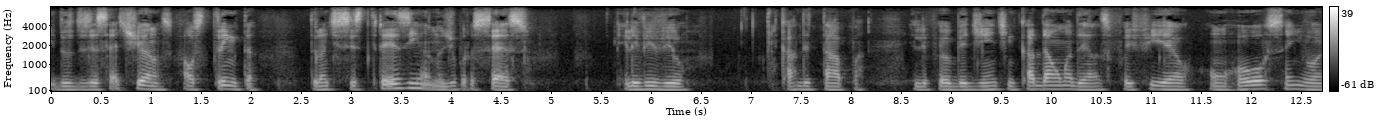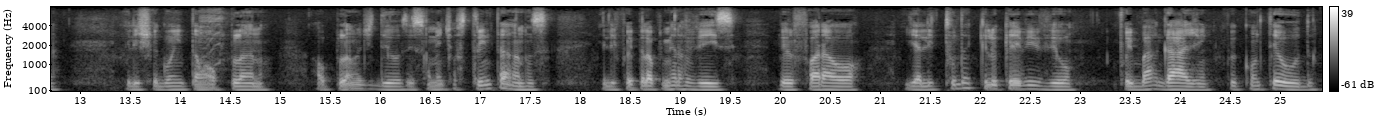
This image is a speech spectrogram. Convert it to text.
E dos 17 anos aos 30, durante esses 13 anos de processo, ele viveu cada etapa, ele foi obediente em cada uma delas, foi fiel, honrou ao Senhor. Ele chegou então ao plano, ao plano de Deus, e somente aos 30 anos ele foi pela primeira vez ver Faraó, e ali tudo aquilo que ele viveu foi bagagem, foi conteúdo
